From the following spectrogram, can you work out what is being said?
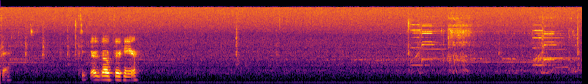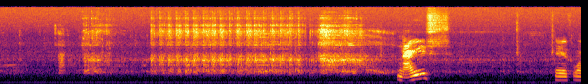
Okay. Go, go through here. Nice. Here's one.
